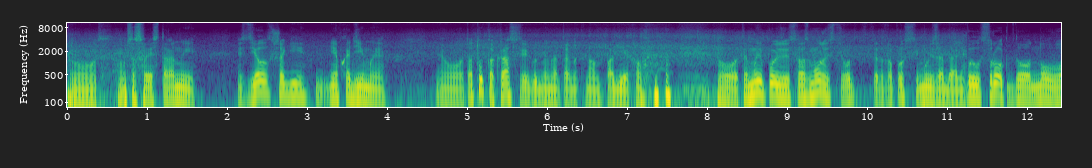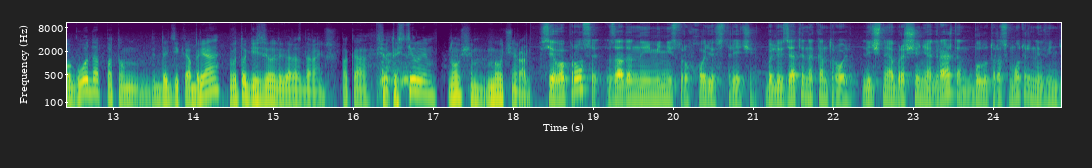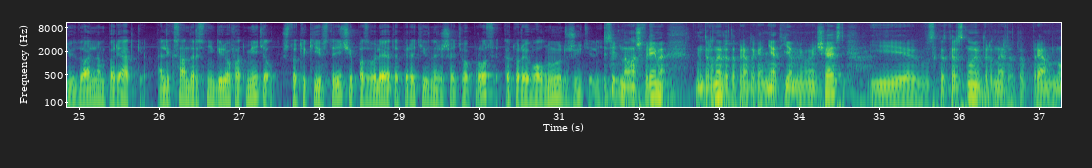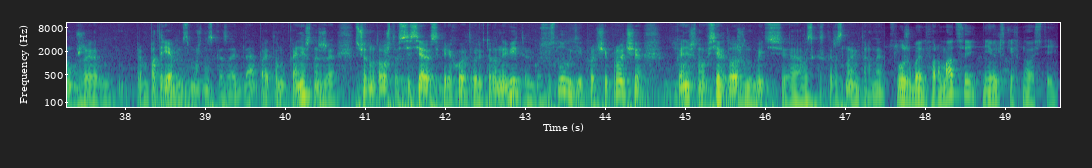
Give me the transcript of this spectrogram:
Вот. Он со своей стороны сделал шаги необходимые. Вот. А тут как раз и губернатор к нам подъехал. Вот, и мы, пользуясь возможностью, вот этот вопрос ему и задали. Был срок до Нового года, потом до декабря. В итоге сделали гораздо раньше. Пока все тестируем. Ну, в общем, мы очень рады. Все вопросы, заданные министру в ходе встречи, были взяты на контроль. Личные обращения граждан будут рассмотрены в индивидуальном порядке. Александр Снегирев отметил, что такие встречи позволяют оперативно решать вопросы, которые волнуют жителей. Действительно, в наше время интернет это прям такая неотъемлемая часть, и высокоскоростной интернет это прям, ну, уже прям потребность, можно сказать, да, поэтому, конечно же, с учетом того, что все сервисы переходят в электронный вид, госуслуги и прочее, прочее, конечно, у всех должен быть э, высокоскоростной интернет. Служба информации Невельских новостей.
